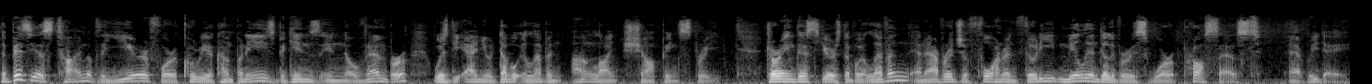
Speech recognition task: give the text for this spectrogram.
The busiest time of the year for courier companies begins in November with the annual Double 11 online shopping spree. During this year's Double 11, an average of 430 million deliveries were processed every day.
